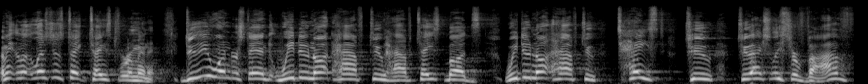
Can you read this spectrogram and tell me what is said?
I mean, let's just take taste for a minute. Do you understand? We do not have to have taste buds. We do not have to taste to, to actually survive.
